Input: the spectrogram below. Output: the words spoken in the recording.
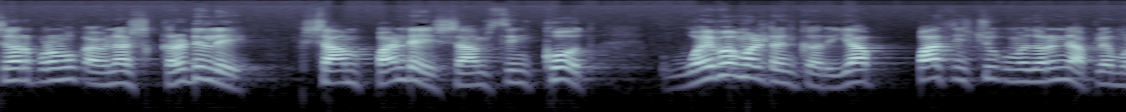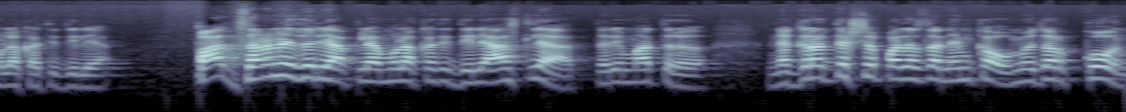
शहर प्रमुख अविनाश कर्डिले श्याम पांडे श्यामसिंग खोत वैभव मलटणकर या पाच इच्छुक उमेदवारांनी आपल्या मुलाखती दिल्या. पाच जणांनी जरी आपल्या मुलाखती दिल्या असल्या तरी मात्र नगराध्यक्ष पदाचा नेमका उमेदवार कोण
